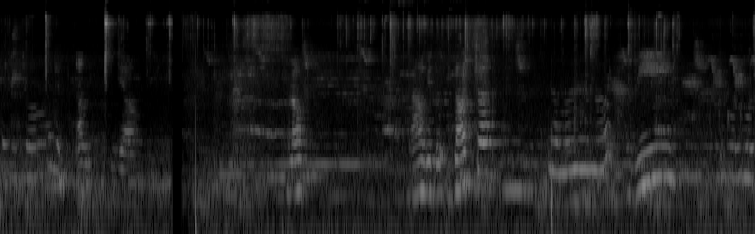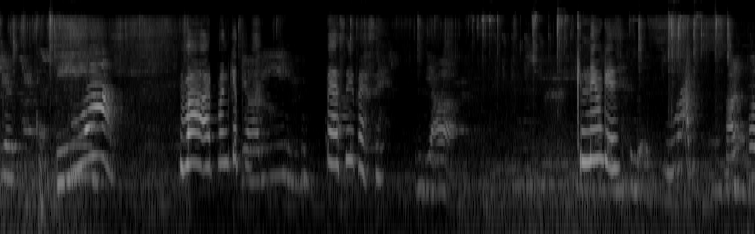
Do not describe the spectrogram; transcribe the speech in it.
50 ਲਓ। ਆ ਗਏ 10 20 30 ਵਾਹ। ਵਾਹ ਅਰਪਨ ਕੇ 40 ਪੈਸੇ ਹੀ ਪੈਸੇ। 50 ਕਿੰਨੇ ਹੋ ਗਏ 60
